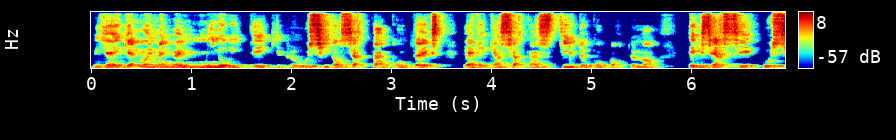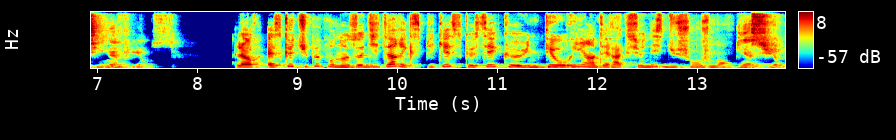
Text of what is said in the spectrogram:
mais il y a également, Emmanuel, une minorité qui peut aussi, dans certains contextes et avec un certain style de comportement, exercer aussi une influence. Alors, est-ce que tu peux, pour nos auditeurs, expliquer ce que c'est qu'une théorie interactionniste du changement? Bien sûr.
